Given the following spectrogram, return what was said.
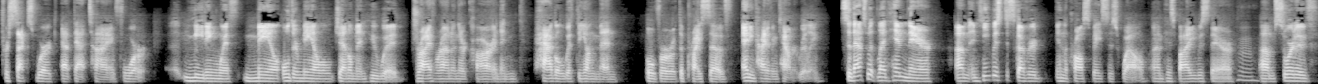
for sex work at that time, for uh, meeting with male, older male gentlemen who would drive around in their car and then haggle with the young men over the price of any kind of encounter, really. So that's what led him there. Um, and he was discovered in the crawl space as well. Um, his body was there, hmm. um, sort of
